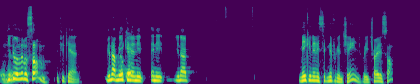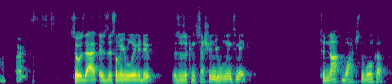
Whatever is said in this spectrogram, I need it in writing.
You Mhm. do a little something if you can. You're not making Okay. any any. You're not making any significant change, but you tried something. All right. So is that is this something you're willing to do? Is this a concession you're willing to make? To not watch the World Cup?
